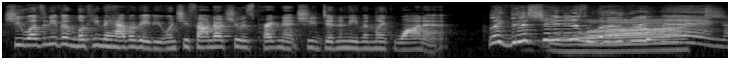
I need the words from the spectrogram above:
she wasn't even looking to have a baby. When she found out she was pregnant, she didn't even like want it. Like this changes What? everything.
